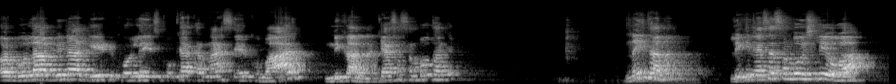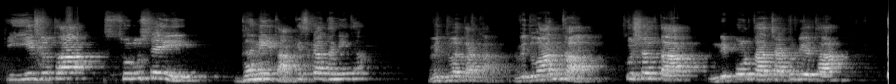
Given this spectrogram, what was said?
और बोला, बिना गेट खोले इसको क्या करना है? शेर को बाहर निकालना। क्या ऐसा संभव था क्या? नहीं था ना? लेकिन ऐसा संभव इसलिए हुआ कि ये जो था, शुरू से ही धनी था। किसका धनी था? विद्वता का। विद्वान था, कुशल था, निपुण था, चाटुर्य था।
